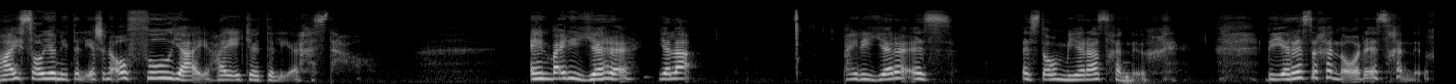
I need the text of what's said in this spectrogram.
hy sal jou nie teleurstel al voel jy hy het jou teleurgestel. En by die Here, julle by die Here is is daar meer as genoeg. Die Here se genade is genoeg.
